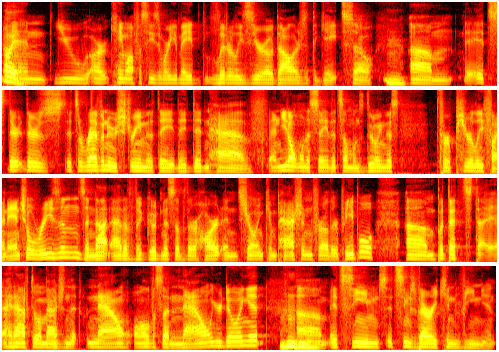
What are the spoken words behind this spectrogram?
Oh, yeah. And you are came off a season where you made literally zero dollars at the gate. So Mm. um, it's there. There's it's a revenue stream that they they didn't have, and you don't want to say that someone's doing this for purely financial reasons and not out of the goodness of their heart and showing compassion for other people. Um, but that's I'd have to imagine that now, all of a sudden, now you're doing it. um, it seems it seems very convenient.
